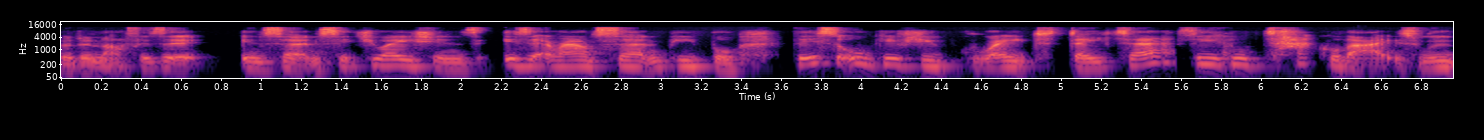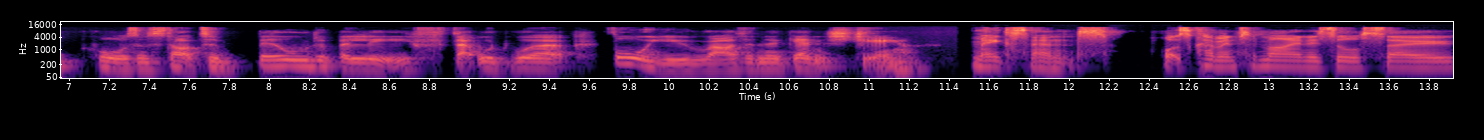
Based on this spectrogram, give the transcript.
good enough? Is it in certain situations? Is it around certain people? This all gives you great data. So you can tackle that at its root cause and start to build a belief that would work for you rather than against you. Makes sense what's coming to mind is also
